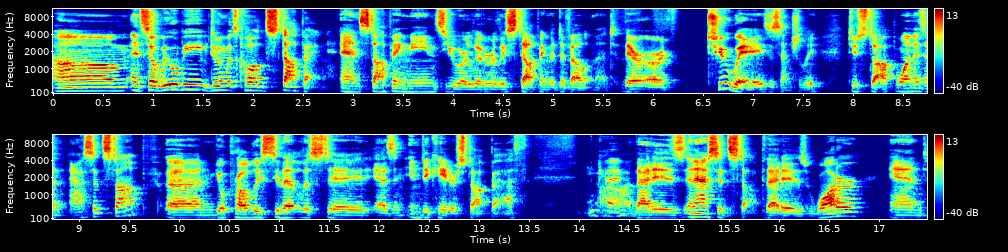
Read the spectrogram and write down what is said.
Um, and so we will be doing what's called stopping. And stopping means you are literally stopping the development. There are two ways, essentially, to stop. One is an acid stop, and you'll probably see that listed as an indicator stop bath. Okay. Uh, that is an acid stop. That is water and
